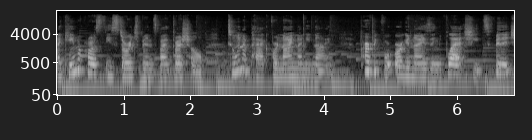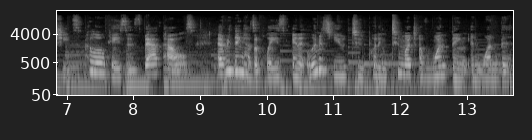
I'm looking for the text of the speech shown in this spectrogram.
I came across these storage bins by Threshold, two in a pack for $9.99. Perfect for organizing flat sheets, fitted sheets, pillowcases, bath towels. Everything has a place and it limits you to putting too much of one thing in one bin.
